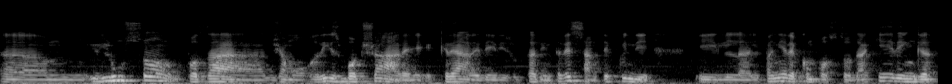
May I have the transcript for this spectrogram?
ehm, il lusso potrà diciamo, risbocciare e creare dei risultati interessanti e quindi il, il paniere è composto da Kering,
